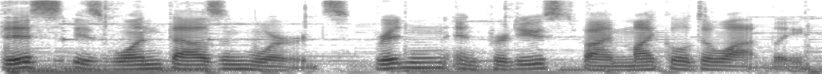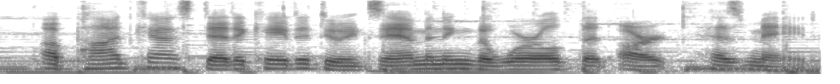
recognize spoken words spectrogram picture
This is 1000 Words, written and produced by Michael DeWatley, a podcast dedicated to examining the world that art has made.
